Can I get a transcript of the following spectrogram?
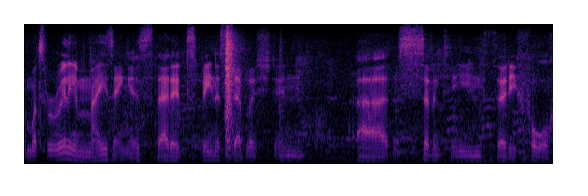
And what's really amazing is that it's been established in uh, 1734.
